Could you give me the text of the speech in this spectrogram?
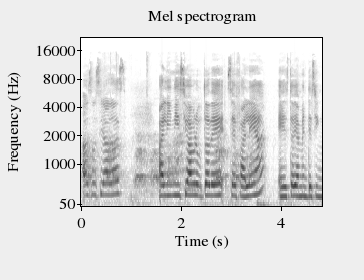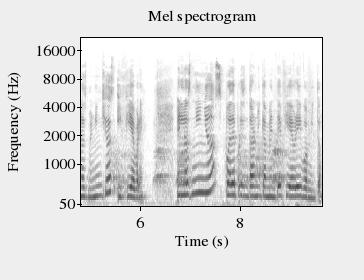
asociadas al inicio abrupto de cefalea, esto obviamente signos meningios y fiebre. En los niños puede presentar únicamente fiebre y vómito.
